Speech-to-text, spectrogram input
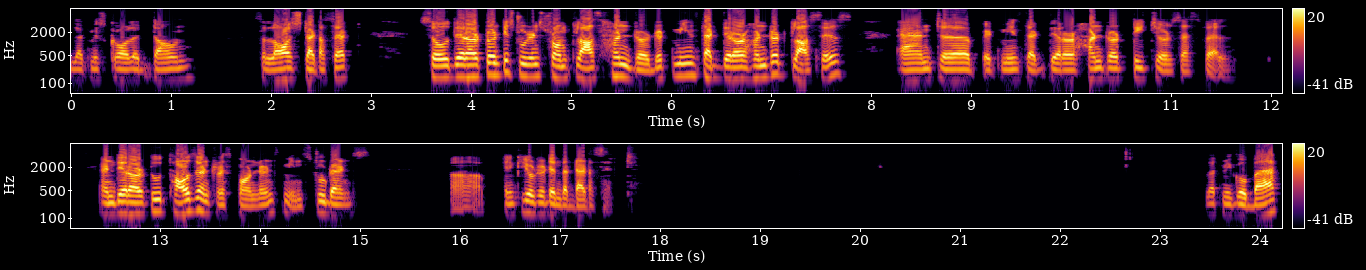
let me scroll it down. It's a large data set so there are 20 students from class 100 it means that there are 100 classes and uh, it means that there are 100 teachers as well. And there are 2000 respondents means students uh, included in the data set let me go back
